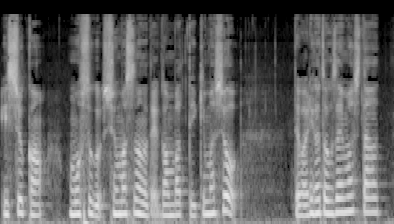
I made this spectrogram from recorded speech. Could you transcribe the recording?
1週間もうすぐ週末なので頑張っていきましょう。ではありがとうございました。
